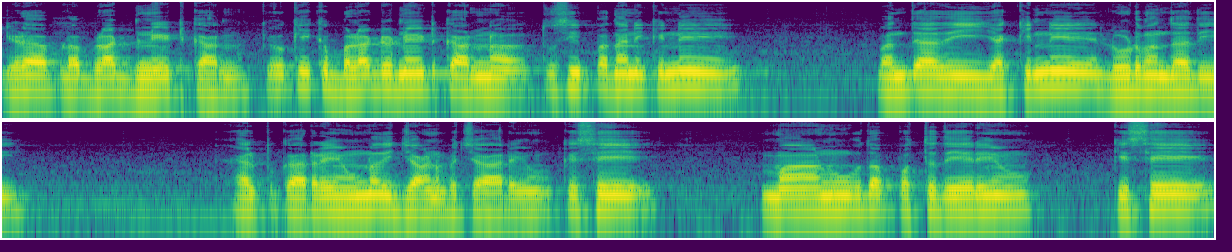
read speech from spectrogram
ਜਿਹੜਾ ਆਪਣਾ ਬਲੱਡ ਡੋਨੇਟ ਕਰਨ। ਕਿਉਂਕਿ ਇੱਕ ਬਲੱਡ ਡੋਨੇਟ ਕਰਨਾ ਤੁਸੀਂ ਪਤਾ ਨਹੀਂ ਕਿੰਨੇ ਬੰਦਿਆਂ ਦੀ ਜਾਂ ਕਿੰਨੇ ਲੋੜਵੰਦਾਂ ਦੀ ਹੈਲਪ ਕਰ ਰਹੇ ਹੋ, ਉਹਨਾਂ ਦੀ ਜਾਨ ਬਚਾ ਰਹੇ ਹੋ। ਕਿਸੇ ਮਾਂ ਨੂੰ ਉਹਦਾ ਪੁੱਤ ਦੇ ਰਹੇ ਹੋ, ਕਿਸੇ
